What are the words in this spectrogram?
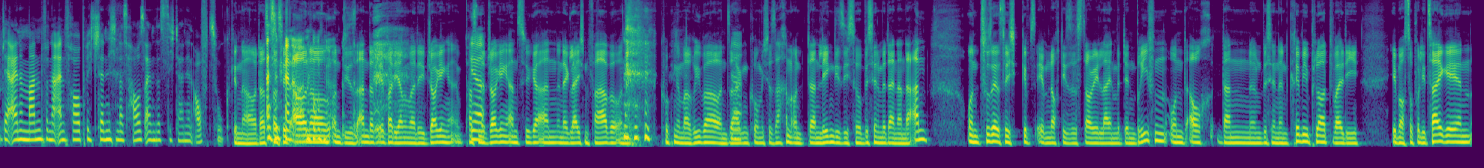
der eine Mann von der einen Frau bricht ständig in das Haus ein, setzt sich da in den Aufzug. Genau, das Also passiert auch Ahnung. noch. Und dieses andere Ehepaar, die haben immer die Jogging, passende Jogginganzüge an in der gleichen Farbe und gucken immer rüber und Ja. sagen komische Sachen. Und dann legen die sich so ein bisschen miteinander an. Und zusätzlich gibt es eben noch diese Storyline mit den Briefen und auch dann ein bisschen einen Krimi-Plot, weil die eben auch zur Polizei gehen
